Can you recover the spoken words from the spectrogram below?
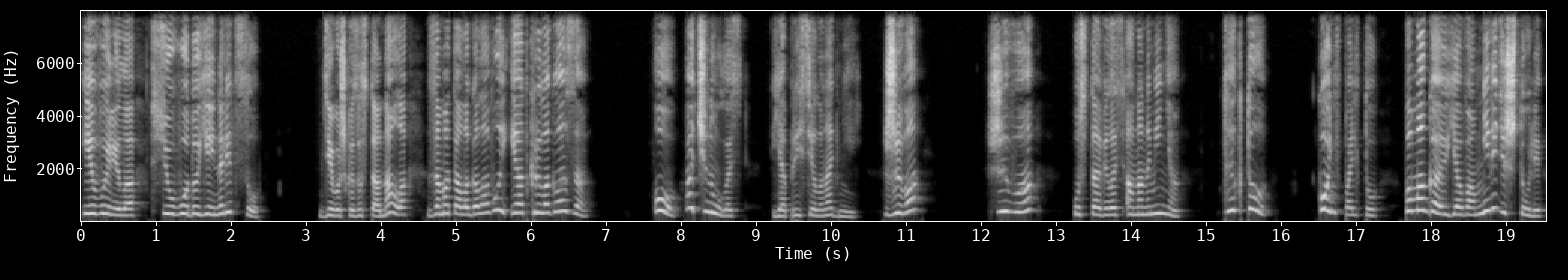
и вылила всю воду ей на лицо. Девушка застонала, замотала головой и открыла глаза. «О, очнулась!» Я присела над ней. «Жива?» «Жива?» – уставилась она на меня. «Ты кто?» «Конь в пальто. Помогаю я вам, не видишь, что ли?»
